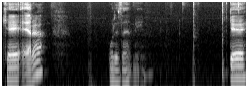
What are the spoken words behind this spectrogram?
que era? What does that mean? Que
